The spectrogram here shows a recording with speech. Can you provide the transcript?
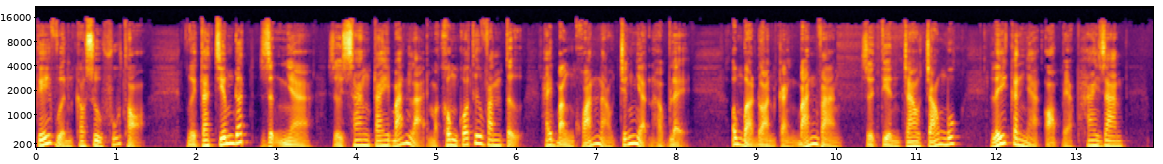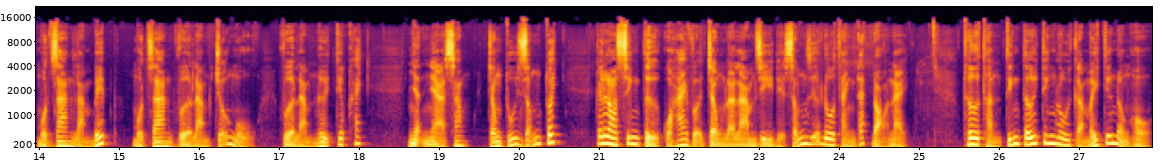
kế vườn cao su Phú Thọ. Người ta chiếm đất, dựng nhà rồi sang tay bán lại mà không có thứ văn tự hay bằng khoán nào chứng nhận hợp lệ. Ông bà đoàn cảnh bán vàng rồi tiền trao cháo múc, lấy căn nhà ọp ẹp hai gian, một gian làm bếp, một gian vừa làm chỗ ngủ, vừa làm nơi tiếp khách. Nhận nhà xong, trong túi rỗng tuếch cái lo sinh tử của hai vợ chồng là làm gì để sống giữa đô thành đắt đỏ này. Thơ thần tính tới tính lôi cả mấy tiếng đồng hồ,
